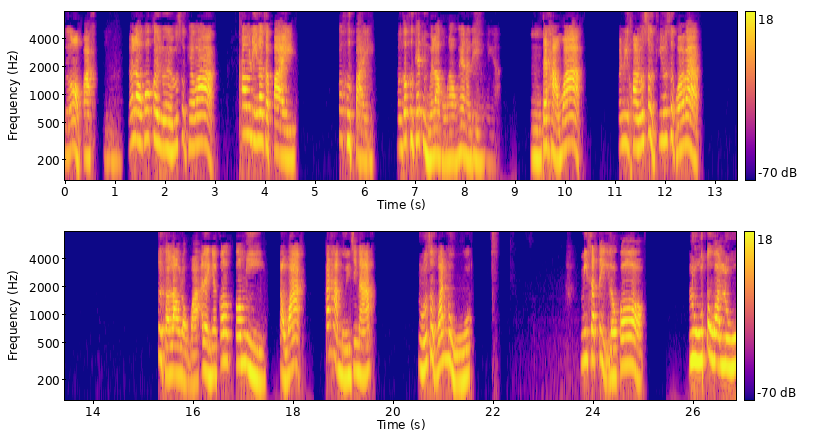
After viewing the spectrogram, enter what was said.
นึกออกปะ แล้วเราก็เคยเลยรู้สึกแค่ว่า ถ้าวันนี้เราจะไป ก็คือไป มันก็คือแค่ถึงเวลาของเราแค่นั้นเองอะไรเงี้ยอืม แต่ถามว่า มันมีความรู้สึกที่รู้สึกว่าแบบรู้สึกกับเราหรอวะ อะไรเงี้ยก็ก็มี แต่ว่าถ้าถามหนูจริงๆนะ หนูรู้สึกว่าหนู มีสติแล้วก็ รู้ตัวรู้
